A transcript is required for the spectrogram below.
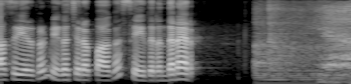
ஆசிரியர்கள் மிகச்சிறப்பாக செய்திருந்தனர். Yeah.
